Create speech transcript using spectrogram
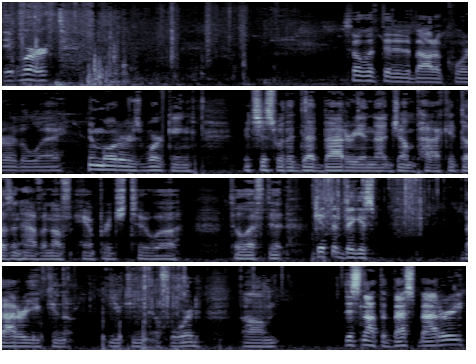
it worked. So I lifted it about a quarter of the way. New motor is working. It's just with a dead battery in that jump pack. It doesn't have enough amperage to uh, to lift it. Get the biggest battery you can you can afford. Um, this is not the best battery.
